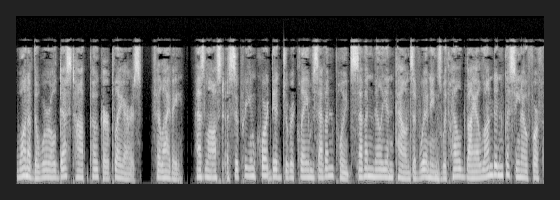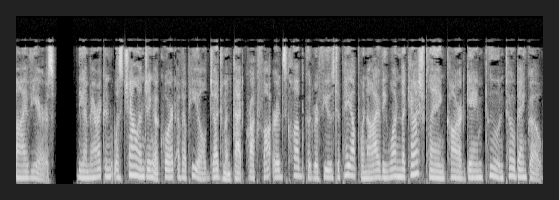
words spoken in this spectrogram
One of the world desktop poker players, Phil Ivey, has lost a Supreme Court bid to reclaim £7.7 million of winnings withheld by a London casino for five years. The American was challenging a Court of Appeal judgment that Crockford's club could refuse to pay up when Ivey won the cash playing card game Punto Banco.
